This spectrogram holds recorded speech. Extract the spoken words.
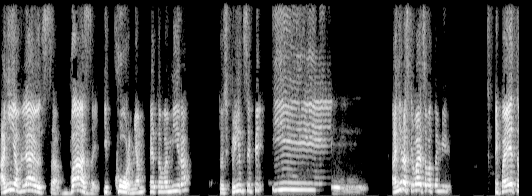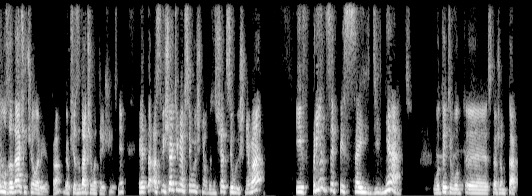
они являются базой и корнем этого мира, то есть, в принципе, и они раскрываются в этом мире. И поэтому задача человека, вообще задача в этой жизни, это освещать имя Всевышнего, то есть освещать Всевышнего и, в принципе, соединять вот эти вот, э, скажем так,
